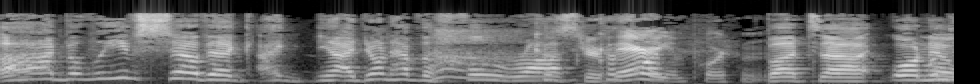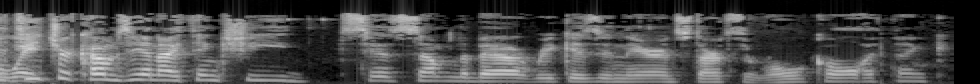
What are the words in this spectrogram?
I believe so. But I, you know, I don't have the full roster. 'cause, Very like, important. But uh, well, When the wait. teacher comes in, I think she says something about Rika's in there and starts the roll call, I think.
